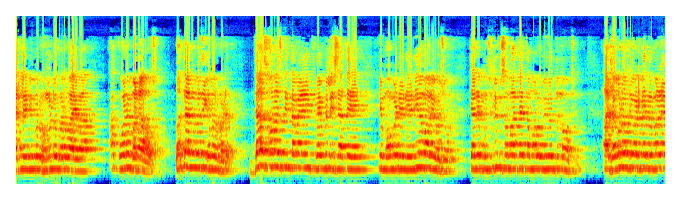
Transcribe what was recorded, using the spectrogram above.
એટલે એની ઉપર હુમલો કરવા આવ્યા. આ કોને બનાવો છો? બધાને બધી ખબર પડે. દસ વર્ષથી તમે ફેમિલી સાથે એ મોમેડિયન એરિયામાં રહ્યો છો, ત્યારે મુસ્લિમ સમાજને તમારો વિરોધ ન થયો. આ ઝઘડો થયો એટલે તમારે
